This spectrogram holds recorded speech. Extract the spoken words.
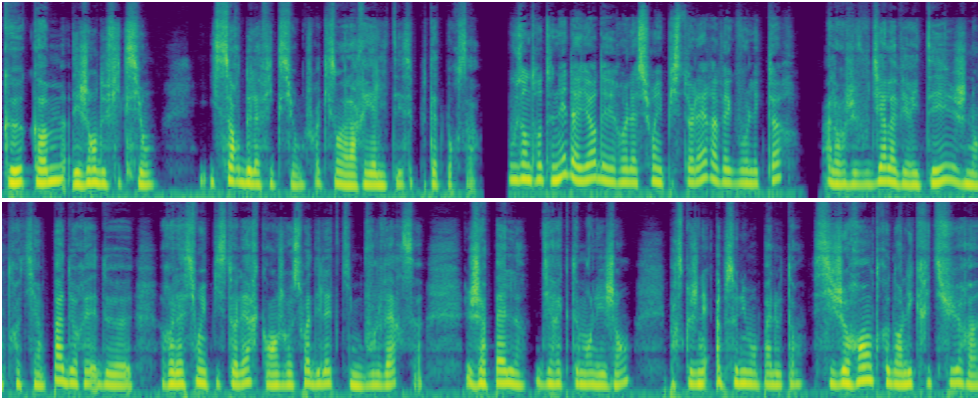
que comme des gens de fiction. Ils sortent de la fiction. Je crois qu'ils sont dans la réalité. C'est peut-être pour ça. Vous entretenez d'ailleurs des relations épistolaires avec vos lecteurs? Alors je vais vous dire la vérité, je n'entretiens pas de, de relations épistolaires quand je reçois des lettres qui me bouleversent. J'appelle directement les gens parce que je n'ai absolument pas le temps. Si je rentre dans l'écriture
